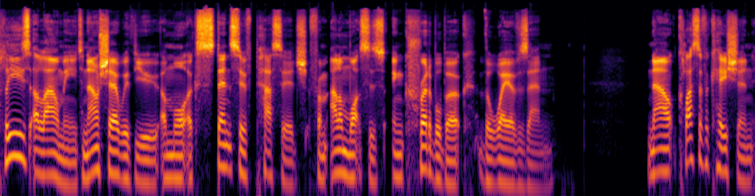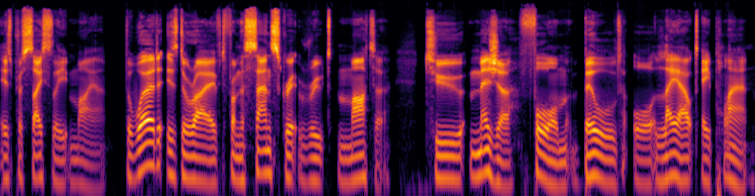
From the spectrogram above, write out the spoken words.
Please allow me to now share with you a more extensive passage from Alan Watts's incredible book, The Way of Zen. Now, classification is precisely Maya. The word is derived from the Sanskrit root mata, to measure, form, build, or lay out a plan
